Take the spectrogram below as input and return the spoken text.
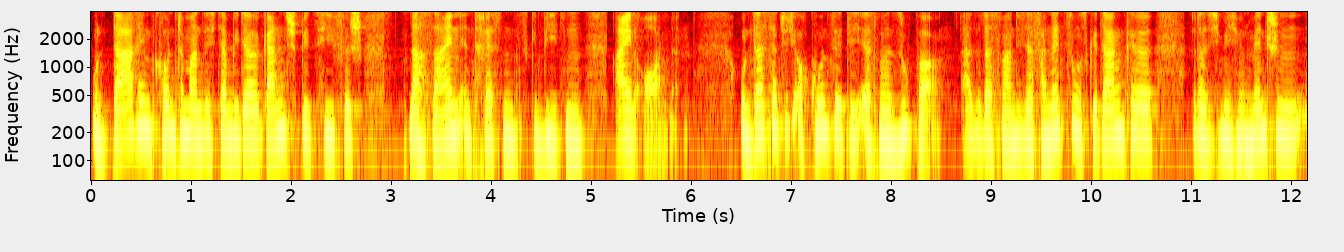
und darin konnte man sich dann wieder ganz spezifisch nach seinen Interessensgebieten einordnen. Und das ist natürlich auch grundsätzlich erstmal super. Also, dass man dieser Vernetzungsgedanke, dass ich mich mit Menschen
